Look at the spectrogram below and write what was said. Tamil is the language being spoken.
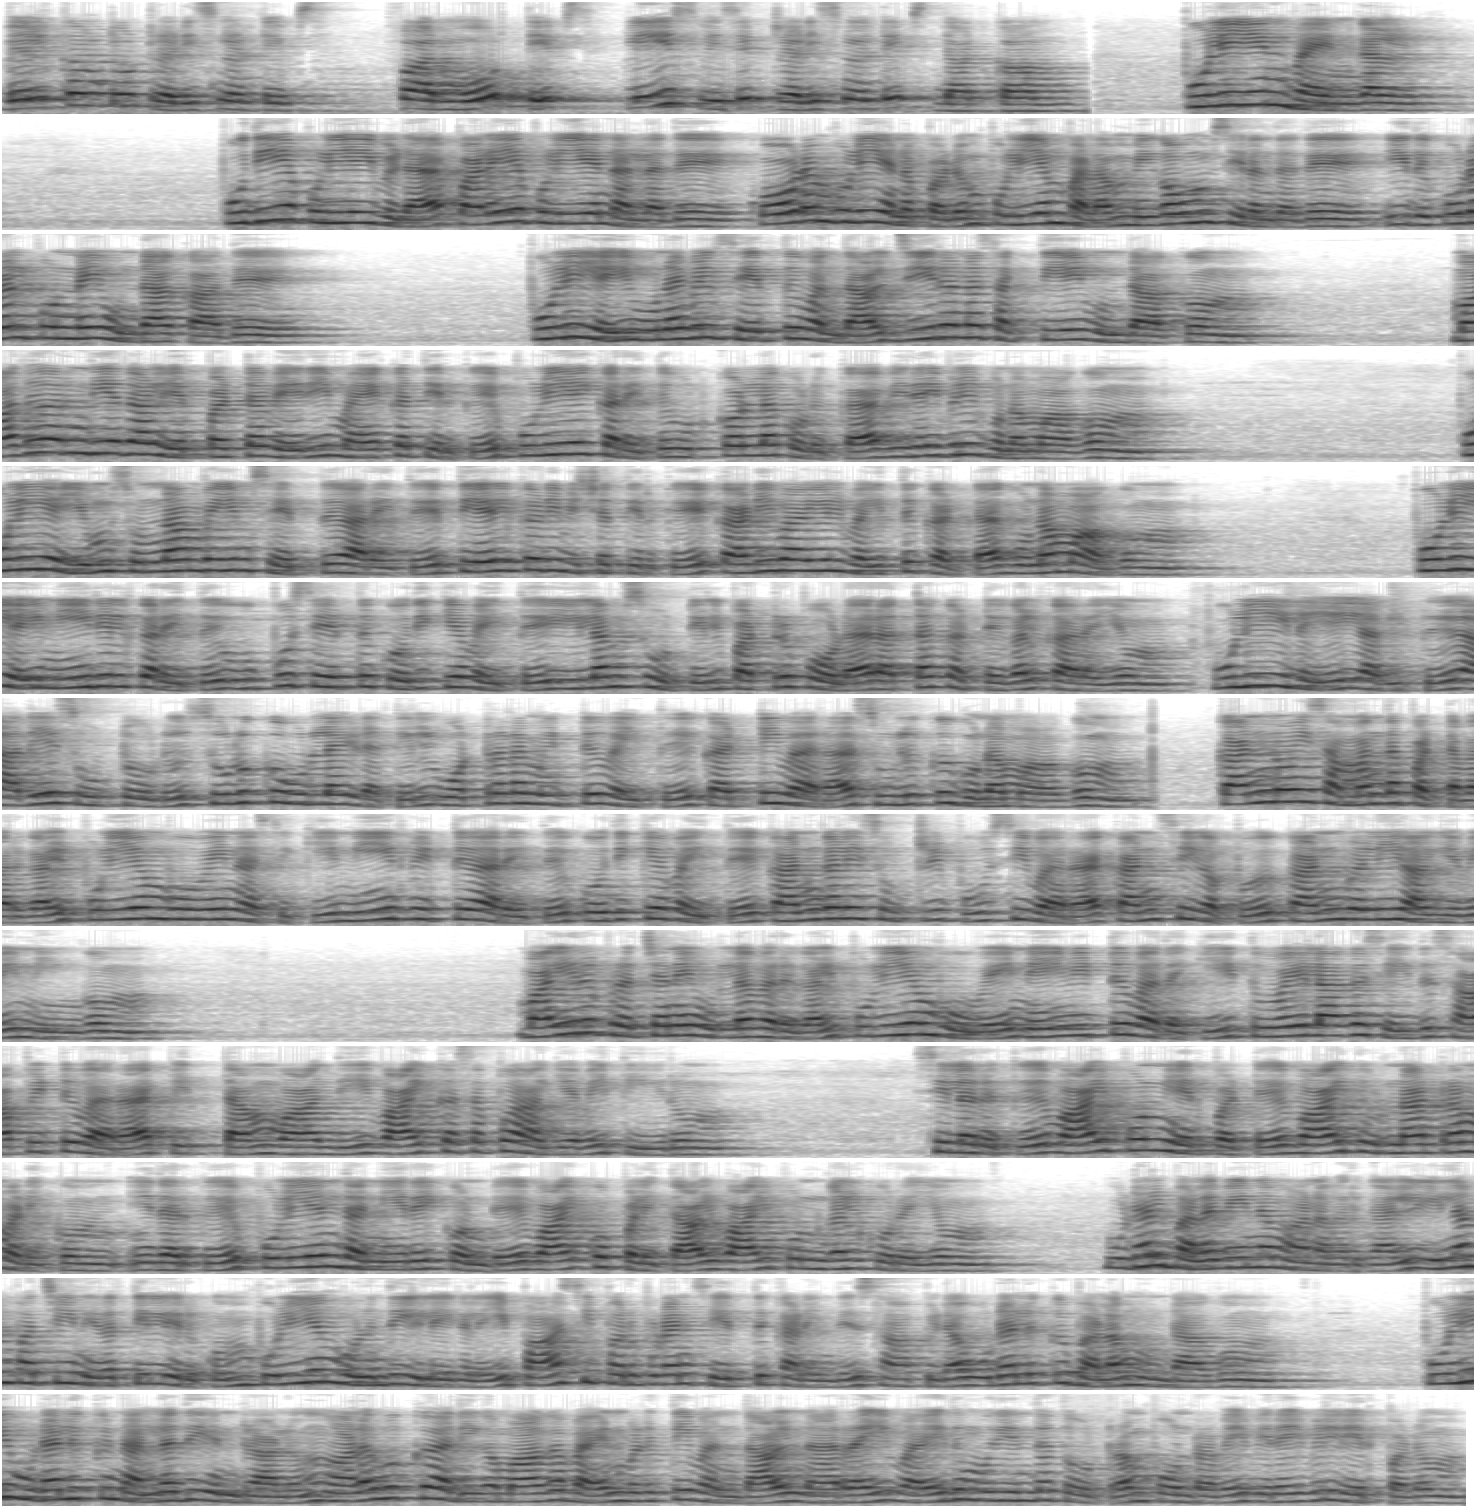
Welcome to Traditional Tips. For more tips, please visit traditionaltips.com. புளியின் பயன்கள். புதிய புளியை விட பழைய புளியே நல்லது. கோடம்புளி எனப்படும் புளியம்பழம் மிகவும் சிறந்தது. இது குடல் புண்ணை உண்டாக்காது. புளியை உணவில் சேர்த்து வந்தால் ஜீரண சக்தியை உண்டாக்கும். மது அருந்தியதால் ஏற்பட்ட வெறி மயக்கத்திற்கு புளியை கரைத்து உட்கொள்ள கொடுக்க விரைவில் குணமாகும். புளியையும் சுண்ணாம்பையும் சேர்த்து அரைத்து தேள்கடி விஷத்திற்கு கடிவாயில் வைத்து கட்ட குணமாகும். புளியை நீரில் கரைத்து உப்பு சேர்த்து கொதிக்க வைத்து இளம் சூட்டில் பற்று போட இரத்தக்கட்டுகள் கரையும். புளி இலையை அவித்து அதே சூட்டோடு சுளுக்கு உள்ள இடத்தில் ஒற்றடமிட்டு வைத்து கட்டி வர சுளுக்கு குணமாகும். கண்ணோய் சம்பந்தப்பட்டவர்கள் புளியம்பூவை நசுக்கி நீர் விட்டு அரைத்து கொதிக்க வைத்து கண்களை சுற்றி பூசி வர கண் சிகப்பு கண்வலி ஆகியவை நீங்கும். வயிறு பிரச்சனை உள்ளவர்கள் புளியம்பூவை நெய்விட்டு வதக்கி துவையலாக செய்து சாப்பிட்டு வர பித்தம் வாந்தி வாய்க்கசப்பு ஆகியவை தீரும். சிலருக்கு வாய்ப்புண் ஏற்பட்டு வாய் துர்நாற்றம் அடிக்கும். இதற்கு புளியந்தண்ணீரை கொண்டு வாய்க்கொப்பளித்தால் வாய்ப்புண்கள் குறையும். உடல் பலவீனமானவர்கள் இளம் பச்சை நிறத்தில் இருக்கும் புளியங்கொழுந்து இலைகளை பாசி பருப்புடன் சேர்த்து கடைந்து சாப்பிட உடலுக்கு பலம் உண்டாகும். புளி உடலுக்கு நல்லது என்றாலும் அளவுக்கு அதிகமாக பயன்படுத்தி வந்தால் நரை வயது முதிர்ந்த தோற்றம் போன்றவை விரைவில் ஏற்படும்.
